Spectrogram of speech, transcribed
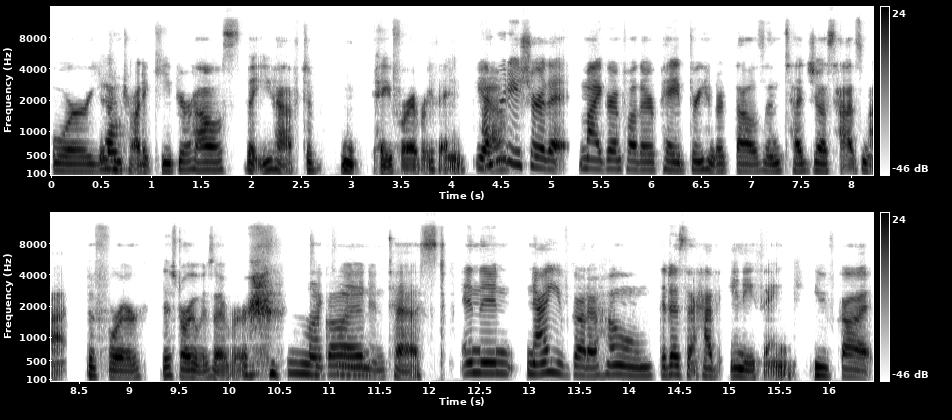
or you Yeah. can try to keep your house, but you have to mm, pay for everything. Yeah. I'm pretty sure that my grandfather paid 300,000 to just hazmat before the story was over Oh my to God. clean and test. And then now you've got a home that doesn't have anything. You've got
